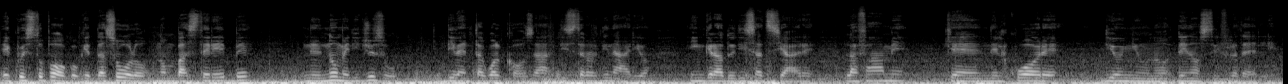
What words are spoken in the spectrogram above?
e questo poco che da solo non basterebbe, nel nome di Gesù diventa qualcosa di straordinario, in grado di saziare la fame che è nel cuore di ognuno dei nostri fratelli.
